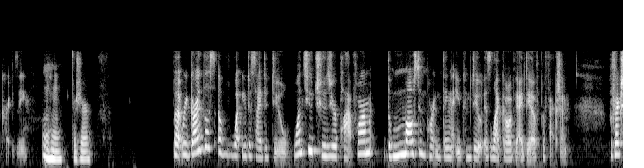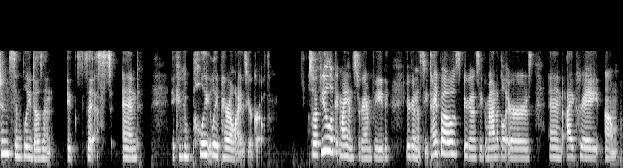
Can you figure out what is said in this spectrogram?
crazy. Mhm. For sure. But regardless of what you decide to do, once you choose your platform, the most important thing that you can do is let go of the idea of perfection. Perfection simply doesn't exist and it can completely paralyze your growth. So if you look at my Instagram feed, you're going to see typos, you're going to see grammatical errors, and I create um,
